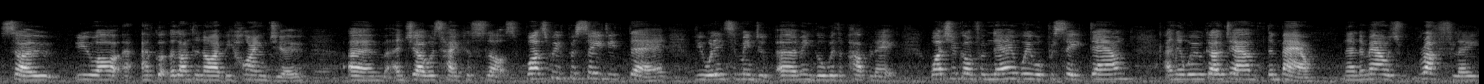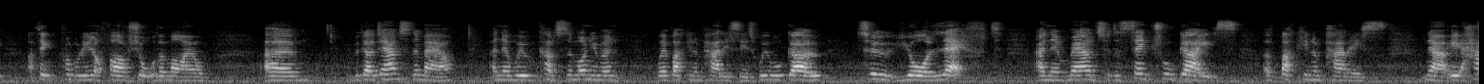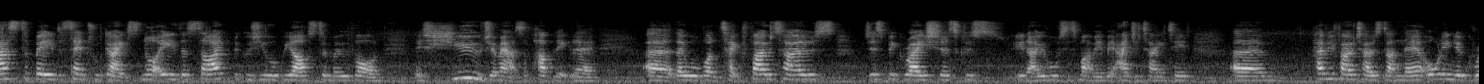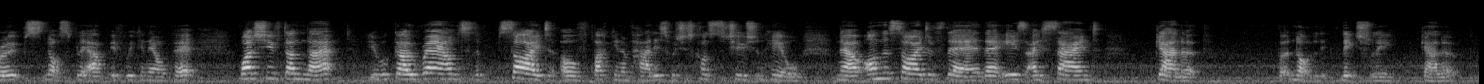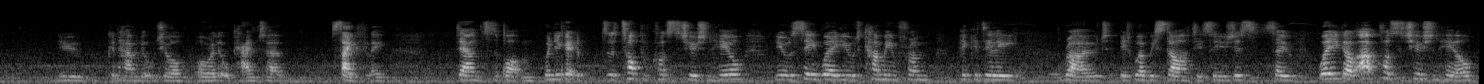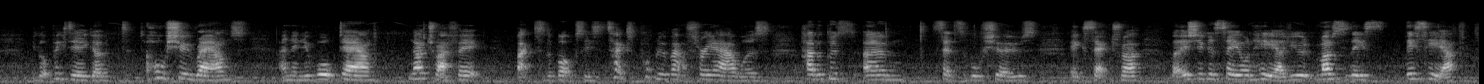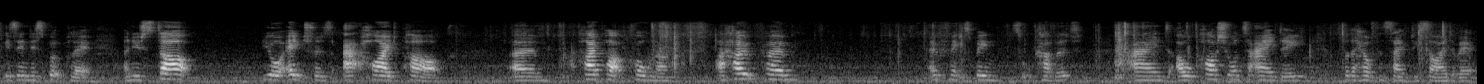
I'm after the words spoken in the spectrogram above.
so you are have got the London Eye behind you, um, and Joe will take us slots. Once we've proceeded there, you will intermingle uh, mingle with the public. Once you've gone from there, we will proceed down, and then we will go down the Mall. Now the Mall is roughly, I think probably not far short of a mile. Um, we go down to the Mall, and then we come to the monument where Buckingham Palace is. We will go to your left, and then round to the central gates of Buckingham Palace. Now it has to be the central gates, not either side, because you will be asked to move on. There's huge amounts of public there. Uh, they will want to take photos. Just be gracious, because you know your horses might be a bit agitated. Um, have your photos done there, all in your groups, not split up if we can help it. Once you've done that, you will go round to the side of Buckingham Palace, which is Constitution Hill. Now, on the side of there, there is a sand gallop, but not li literally gallop. You can have a little jog or a little canter safely down to the bottom. When you get to the top of Constitution Hill, you will see where you would come in from Piccadilly Road is where we started. So you just so where you go up Constitution Hill, you've got Piccadilly, you go horseshoe round, and then you walk down, no traffic, back to the boxes. It takes probably about three hours. Have a good, um, sensible shoes, etc. But as you can see on here, you most of these this here is in this booklet and you start your entrance at Hyde Park, um, Hyde Park Corner. I hope um, everything's been sort of covered and I will pass you on to Andy for the health and safety side of it.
